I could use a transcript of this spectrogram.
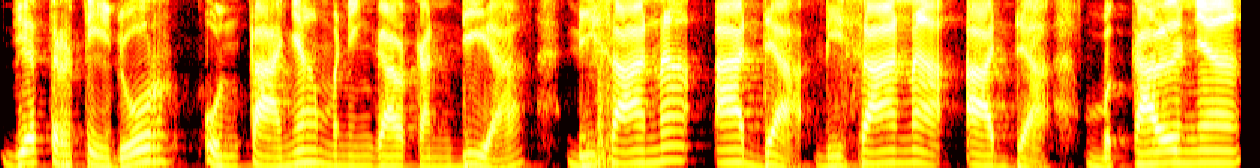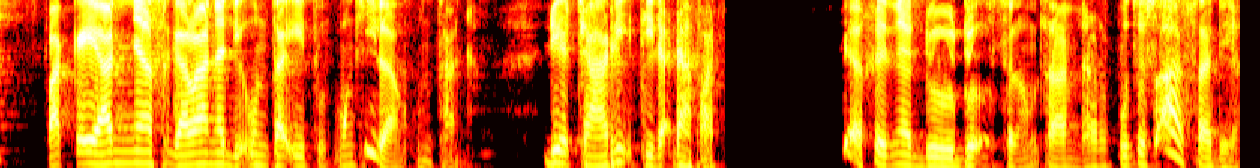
Dia tertidur, untanya meninggalkan dia, di sana ada, di sana ada bekalnya, pakaiannya, segalanya di unta itu menghilang untanya. Dia cari tidak dapat. Dia akhirnya duduk serang sandar putus asa dia.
